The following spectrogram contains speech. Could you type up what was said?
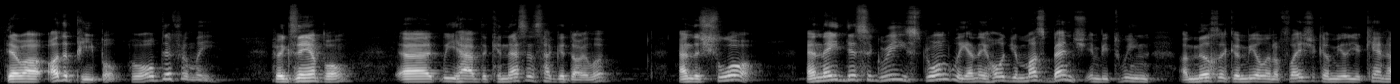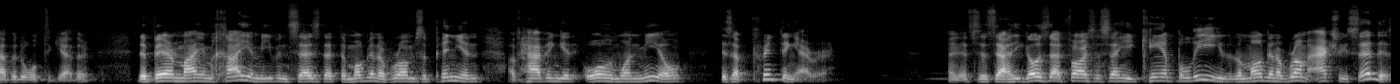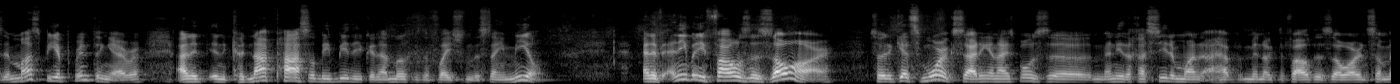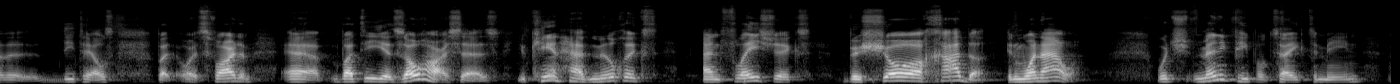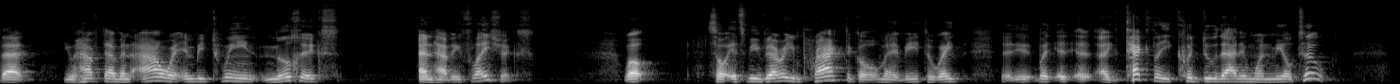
There are other people who hold differently. For example, uh, we have the Knesset Haggadolah and the Shlo, and they disagree strongly, and they hold you must bench in between a milchik meal and a fleishik meal. You can't have it all together. The Be'er Mayim Chayim even says that the Magen Avraham's opinion of having it all in one meal is a printing error. And it's just that he goes that far as to saying he can't believe that the of Avraham actually said this. It must be a printing error, and it, and it could not possibly be that you could have milchik inflation in the same meal. And if anybody follows the Zohar, so it gets more exciting, and I suppose uh, many of the Hasidim want have minhag to follow the Zohar and some of the details, but or it's Fardim. Uh, but the Zohar says you can't have milchiks and fleishiks b'shor chada in one hour, which many people take to mean that you have to have an hour in between milchiks and having fleishiks. Well, so it's be very impractical, maybe, to wait. Uh, but it, it, it, technically, could do that in one meal too.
